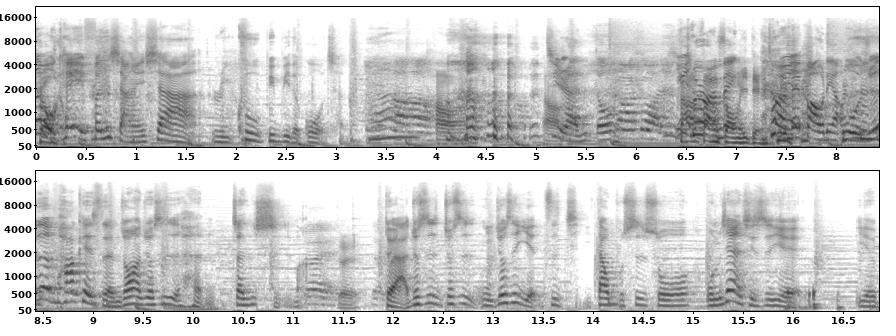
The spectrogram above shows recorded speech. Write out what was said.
那我可以分享一下 recruit BB 的过程。好，既然都突然被突然被爆料，我觉得 Podcast 很重要，就是很真实嘛。对。对。对啊，就是就是你就是演自己，倒不是说我们现在其实也也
